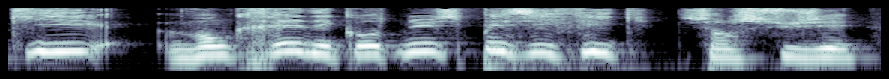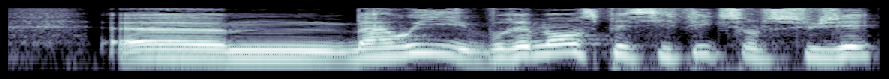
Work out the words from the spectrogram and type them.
qui vont créer des contenus spécifiques sur le sujet. bah oui, vraiment spécifiques sur le sujet,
